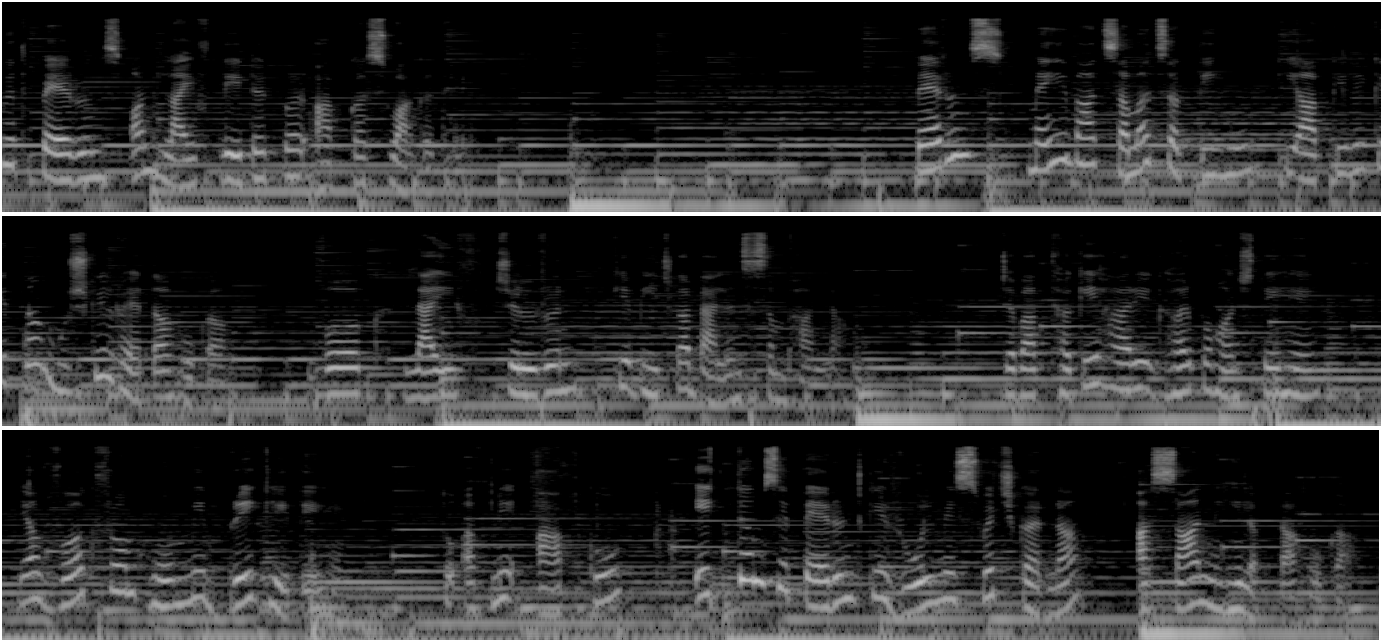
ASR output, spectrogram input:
with parents on Life Plated पर आपका स्वागत है। पेरेंट्स मैं ये बात समझ सकती हूँ कि आपके लिए कितना मुश्किल रहता होगा वर्क लाइफ चिल्ड्रन के बीच का बैलेंस संभालना। जब आप थके हारे घर पहुँचते हैं या वर्क फ्रॉम होम में ब्रेक लेते हैं तो अपने आप को एकदम से पेरेंट के रोल में स्विच करना आसान नहीं लगता होगा।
